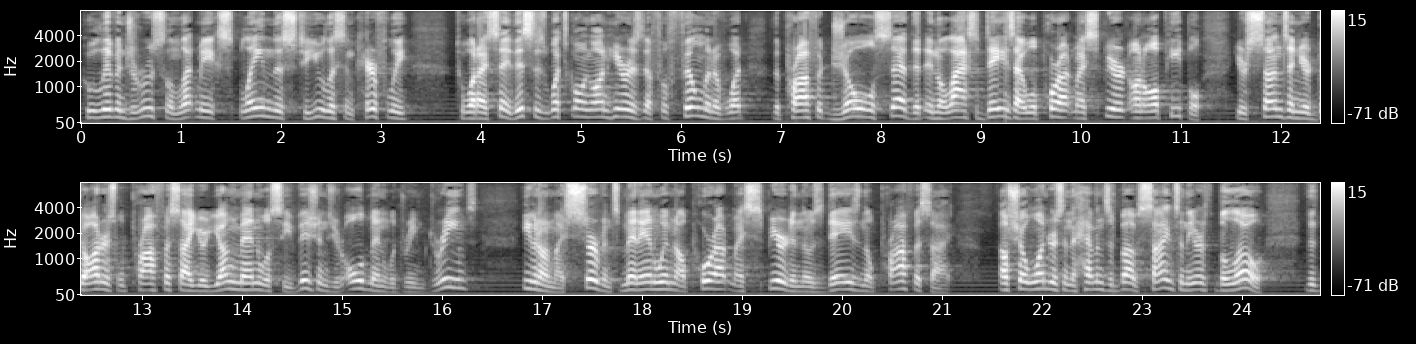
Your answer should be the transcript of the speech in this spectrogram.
who live in Jerusalem, let me explain this to you. Listen carefully to what I say. This is what's going on here is the fulfillment of what the prophet Joel said that in the last days I will pour out my spirit on all people. Your sons and your daughters will prophesy, your young men will see visions, your old men will dream dreams. Even on my servants, men and women, I'll pour out my spirit in those days, and they'll prophesy. I'll show wonders in the heavens above, signs in the earth below. The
